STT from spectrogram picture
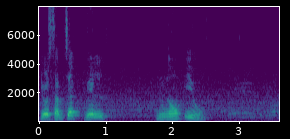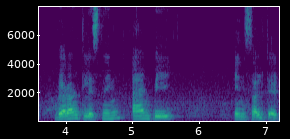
Your subject will know you. Weren't listening and be insulted.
